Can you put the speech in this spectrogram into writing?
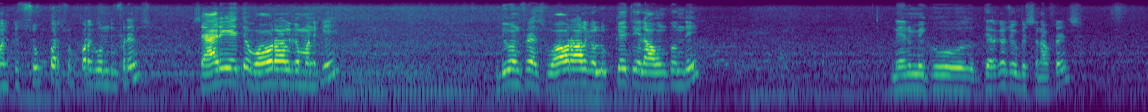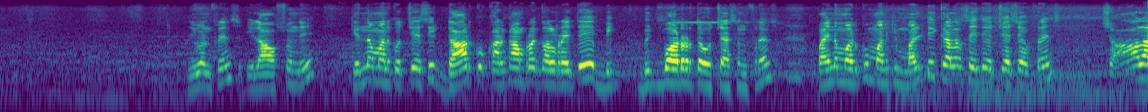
మనకి సూపర్ సూపర్గా ఉంది ఫ్రెండ్స్. శారీ అయితే ఓవరాల్గా మనకి ఇదిగోండి ఫ్రెండ్స్ ఓవరాల్గా లుక్ అయితే ఇలా ఉంటుంది. నేను మీకు తిరగ చూపిస్తున్నా ఫ్రెండ్స్. ఇదిగోండి ఫ్రెండ్స్ ఇలా వస్తుంది. కింద మనకు వచ్చేసి డార్క్ కనకాంబరం కలర్ అయితే బిగ్ బిగ్ బార్డర్తో వచ్చేస్తుంది ఫ్రెండ్స్. పైన మటుకు మనకి మల్టీ కలర్స్ అయితే వచ్చేసాయి ఫ్రెండ్స్. చాలా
